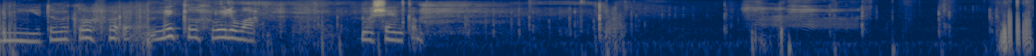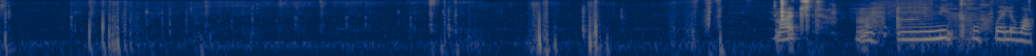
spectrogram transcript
Ні, то мікро... микрохвильова машинка. Бачите? Мікрохвильова.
